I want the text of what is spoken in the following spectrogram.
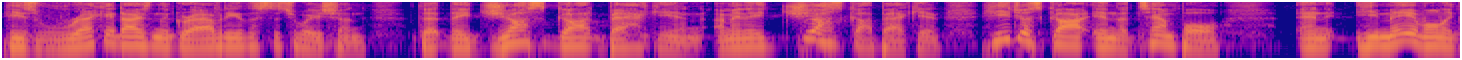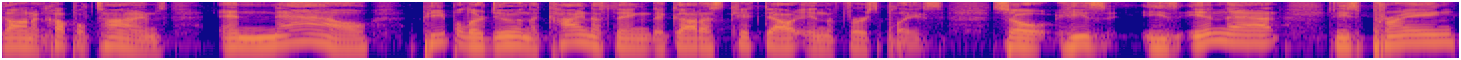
He's recognizing the gravity of the situation that they just got back in. I mean, they just got back in. He just got in the temple, and he may have only gone a couple times, and now people are doing the kind of thing that got us kicked out in the first place. So he's he's in that. He's praying,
